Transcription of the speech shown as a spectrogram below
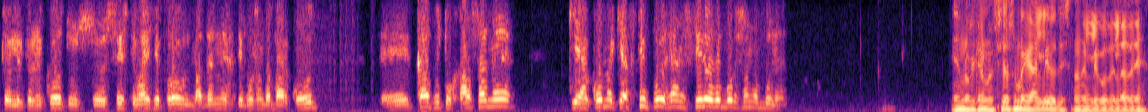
το ηλεκτρονικό τους σύστημα είχε πρόβλημα, δεν χτυπούσαν τα barcode, ε, κάπου το χάσανε και ακόμα και αυτοί που είχαν εισιτήρια δεν μπορούσαν να μπουν. Η ανοργανωσία στο μεγαλείο της ήταν λίγο δηλαδή.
